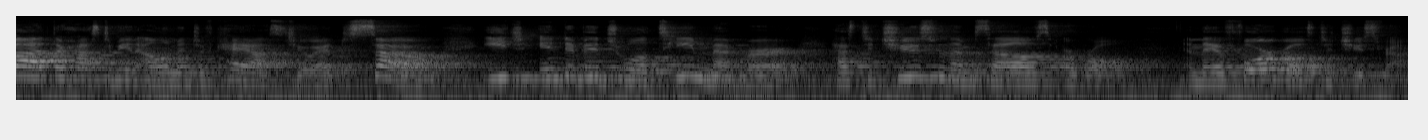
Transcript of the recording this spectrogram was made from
But there has to be an element of chaos to it, so each individual team member has to choose for themselves a role. And they have four roles to choose from.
